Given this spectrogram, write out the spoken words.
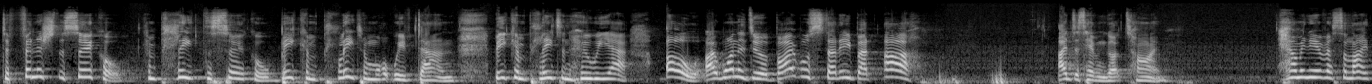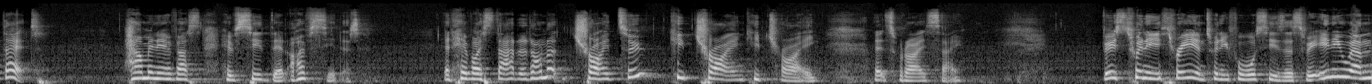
to finish the circle, complete the circle, be complete in what we've done, be complete in who we are. Oh, I want to do a Bible study, but ah, oh, I just haven't got time. How many of us are like that? How many of us have said that? I've said it. And have I started on it? Tried to? Keep trying, keep trying. That's what I say. Verse 23 and 24 says this For anyone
